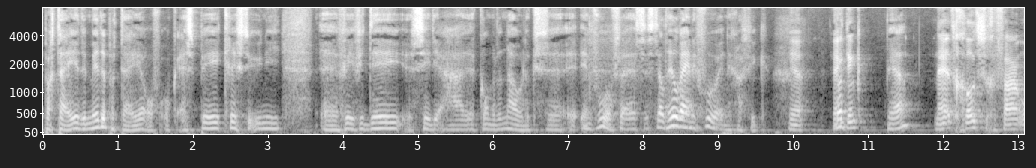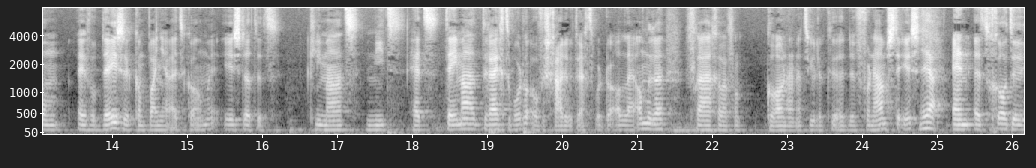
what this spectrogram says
partijen, de middenpartijen, of ook SP, ChristenUnie, eh, VVD, CDA, eh, komen er nauwelijks eh, in voor. Of ze ze stelt heel weinig voor in de grafiek. Ja, ja Wat- ik denk... Ja? Nee, het grootste gevaar om even op deze campagne uit te komen... is dat het klimaat niet het thema dreigt te worden, overschaduwd dreigt te worden door allerlei andere vragen, waarvan corona natuurlijk uh, de voornaamste is. Ja. En het grote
